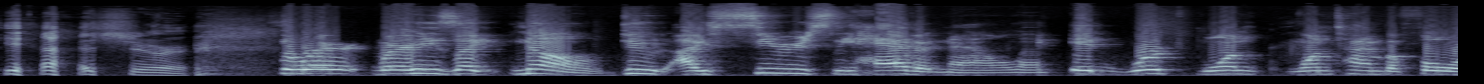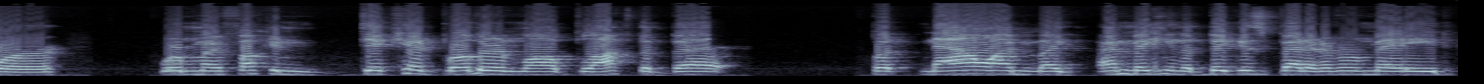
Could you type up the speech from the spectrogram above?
yeah, sure. so where where he's like, no, dude, I seriously have it now. Like it worked one one time before, where my fucking dickhead brother-in-law blocked the bet, but now I'm like I'm making the biggest bet I've ever made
